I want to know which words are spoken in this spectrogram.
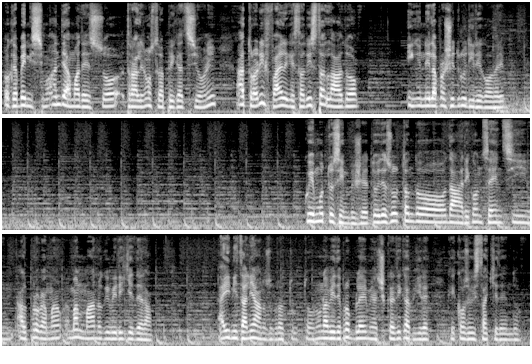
Ok benissimo, andiamo adesso tra le nostre applicazioni a trovare il file che è stato installato in, nella procedura di recovery. Qui è molto semplice, dovete soltanto dare i consensi al programma man mano che vi richiederà. In italiano soprattutto, non avete problemi a cercare di capire che cosa vi sta chiedendo.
